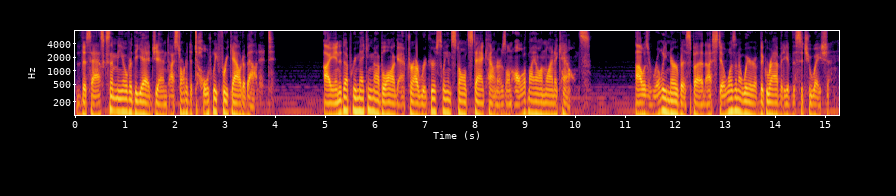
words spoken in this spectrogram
This ask sent me over the edge and I started to totally freak out about it. I ended up remaking my blog after I rigorously installed stat counters on all of my online accounts. I was really nervous, but I still wasn't aware of the gravity of the situation.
